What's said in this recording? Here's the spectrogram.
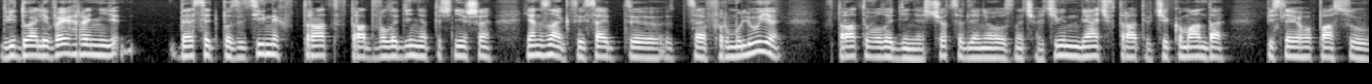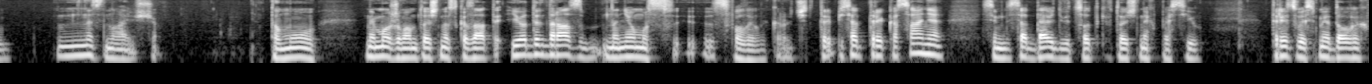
дві дуелі виграні, 10 позиційних втрат, втрат володіння, точніше. Я не знаю, як цей сайт е, це формулює. Втрату володіння. Що це для нього означає? Чи він м'яч втратив, чи команда після його пасу не знаю що. Тому не можу вам точно сказати. І один раз на ньому свалили. Коротше, 53 касання, 79% точних пасів. 3 з 8 довгих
